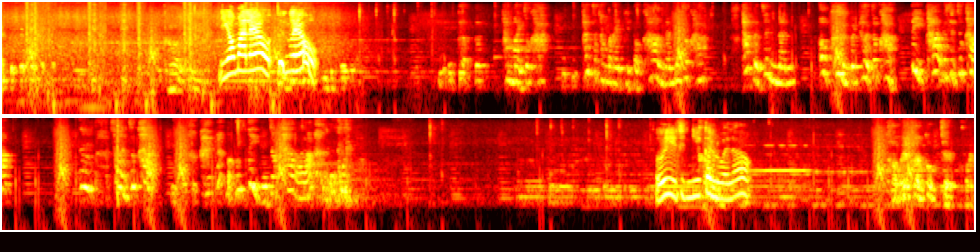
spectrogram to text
ดเดี๋ยวมาแล้ว ถึงแล้ว ทำไมเจ้าค่ะท่านจะทำอะไรผิดต่อข้านั้นไหมเจ้าค่ะถ้าเป็นเช่นนั้น เอาคืนไปเถิดเจ้าค่ะ ตีข้าไปสิเจ้าค่ะอืมเชิญเจ้าค่ะ บอกให้ตีเลยเจ้าค่ะเฮ้ยทีนี้ก็รวยแล้วทำให้ท่านต้องเจ็บปวด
